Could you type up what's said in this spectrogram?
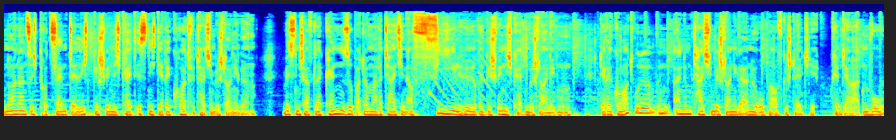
99% der Lichtgeschwindigkeit ist nicht der Rekord für Teilchenbeschleuniger. Wissenschaftler können subatomare Teilchen auf viel höhere Geschwindigkeiten beschleunigen. Der Rekord wurde in einem Teilchenbeschleuniger in Europa aufgestellt. Ihr könnt ja raten, wo.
